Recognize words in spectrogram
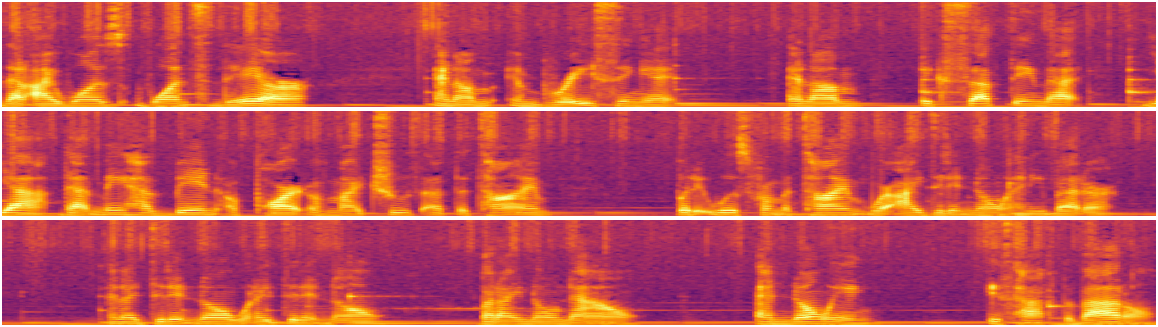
that I was once there and I'm embracing it and I'm accepting that, yeah, that may have been a part of my truth at the time, but it was from a time where I didn't know any better. And I didn't know what I didn't know, but I know now. And knowing is half the battle.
